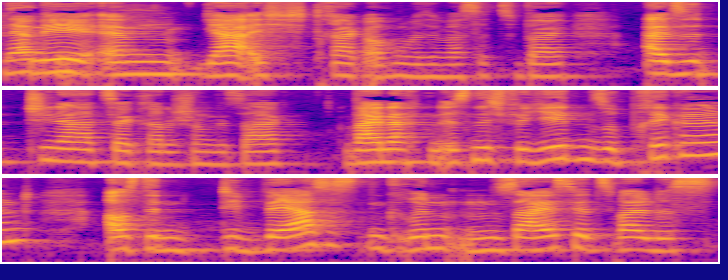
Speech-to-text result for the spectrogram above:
ja okay. Nee, ähm, ja, ich trage auch ein bisschen was dazu bei. Also Gina hat es ja gerade schon gesagt. Weihnachten ist nicht für jeden so prickelnd, aus den diversesten Gründen, sei es jetzt, weil das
